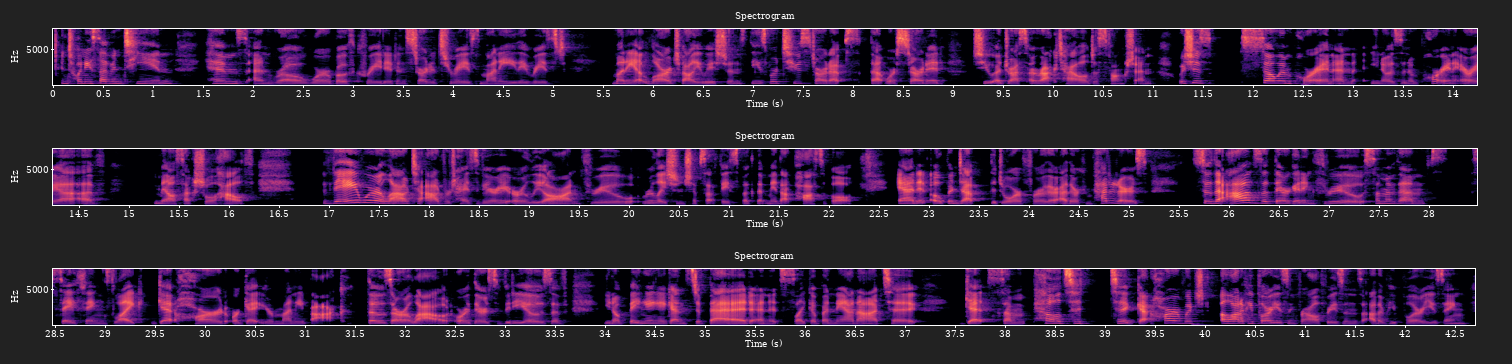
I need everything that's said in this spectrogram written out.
in 2017, Hims and Ro were both created and started to raise money. They raised money at large valuations. These were two startups that were started to address erectile dysfunction, which is so important and you know is an important area of male sexual health. They were allowed to advertise very early on through relationships at Facebook that made that possible. And it opened up the door for their other competitors. So the ads that they're getting through, some of them say things like get hard or get your money back those are allowed or there's videos of you know banging against a bed and it's like a banana to get some pill to to get hard which a lot of people are using for health reasons other people are using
